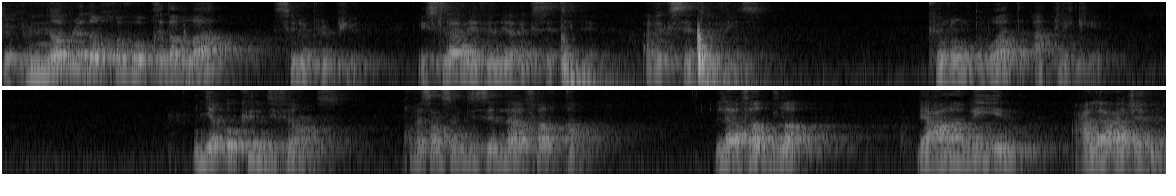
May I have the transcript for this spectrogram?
Le plus noble d'entre vous auprès d'Allah, c'est le plus pieux. L'islam est venu avec cette idée, avec cette devise, que l'on doit appliquer. Il n'y a aucune différence. Le professeur Hassan disait La farqa, la fadla, li arabiyin ala ajami,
